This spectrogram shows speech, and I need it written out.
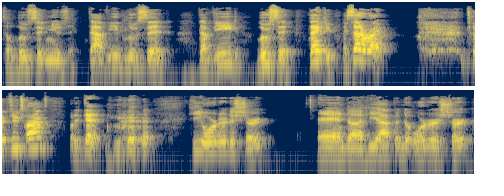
to Lucid Music. David Lucid. David Lucid. Thank you. I said it right. it took two times, but I did it. he ordered a shirt and uh, he happened to order a shirt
